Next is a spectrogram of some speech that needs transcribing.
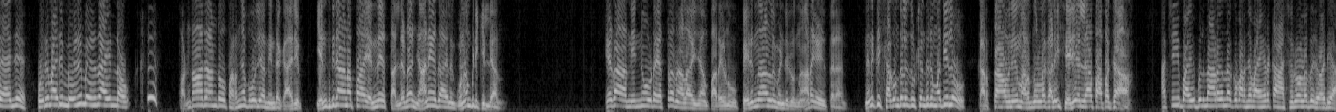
തേഞ്ഞ് ഒരുമാതിരി മെഴു മെഴുന്നായിണ്ടാവും പണ്ടാരാണ്ടോ പറഞ്ഞ പോലെയാ നിന്റെ കാര്യം. എന്തിനാണപ്പാ എന്നെ തല്ലണ? ഞാൻ ഏതായാലും ഗുണം പിടിക്കില്ല എടാ നിന്നോട് എത്ര നാളായി ഞാൻ പറയണു? പെരുന്നാളിന് വേണ്ടി ഒരു നാടകം എഴുതി തരാൻ നിനക്ക് ശകുന്തളി ദുഷ്യന്തിനും മതിയല്ലോ. കർത്താവിനെ മറന്നുള്ള കളി ശരിയല്ല പാപ്പച്ച. അച്ഛ ഈ ബൈബിൾ നാടകം എന്നൊക്കെ പറഞ്ഞ ഭയങ്കര കാശുകളുള്ള പരിപാടിയാ.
